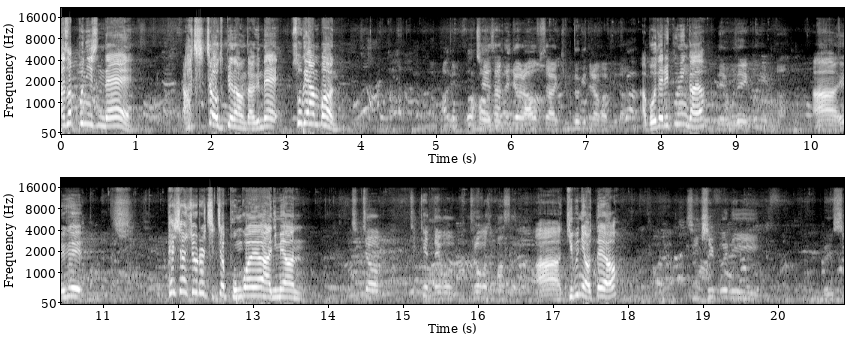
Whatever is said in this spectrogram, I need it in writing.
다섯 분이신데 아 진짜 어둡게 나온다. 근데 소개 한번. 부채에 사는 19살 김동인이라고 합니다. 아, 모델이 꿈인가요? 네, 오늘 꿈입니다. 아 여기 패션쇼를 직접 본 거예요? 아니면 직접 티켓 내고 들어가서 봤어요. 아 기분이 어때요? 지금 기분이 그 시,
